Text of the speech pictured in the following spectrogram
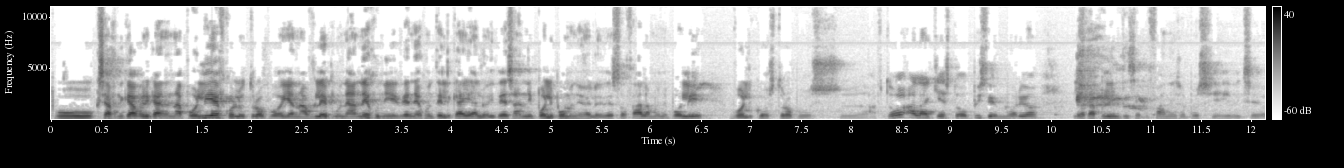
που ξαφνικά βρήκαν ένα πολύ εύκολο τρόπο για να βλέπουν αν έχουν ή δεν έχουν τελικά οι αλοειδές, αν είναι υπολοιπόμενοι οι αλοειδές στο θάλαμο. Είναι πολύ βολικός τρόπος ε, αυτό, αλλά και στο πίστιο μνημόριο για τα πλήν της επιφάνειας, όπως έδειξε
